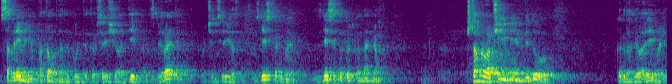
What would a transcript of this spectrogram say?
со временем потом надо будет это все еще отдельно разбирать, очень серьезно. Здесь как бы, здесь это только намек. Что мы вообще имеем в виду, когда говорим, или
